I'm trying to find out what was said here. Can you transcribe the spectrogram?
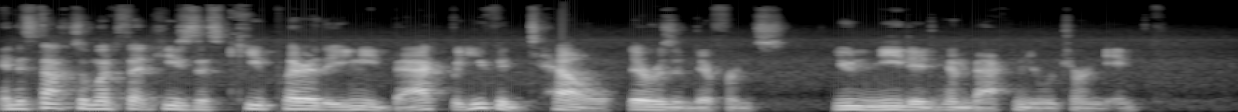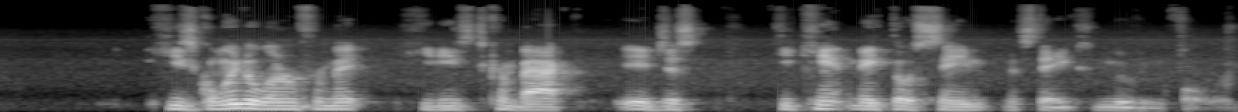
And it's not so much that he's this key player that you need back, but you could tell there was a difference. You needed him back in your return game. He's going to learn from it. He needs to come back. It just he can't make those same mistakes moving forward.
